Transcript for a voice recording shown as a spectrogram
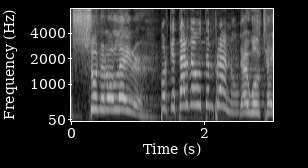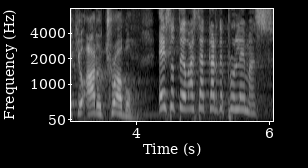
Sooner or later, Porque tarde o temprano, that will take you out of trouble. eso te va a sacar de problemas.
